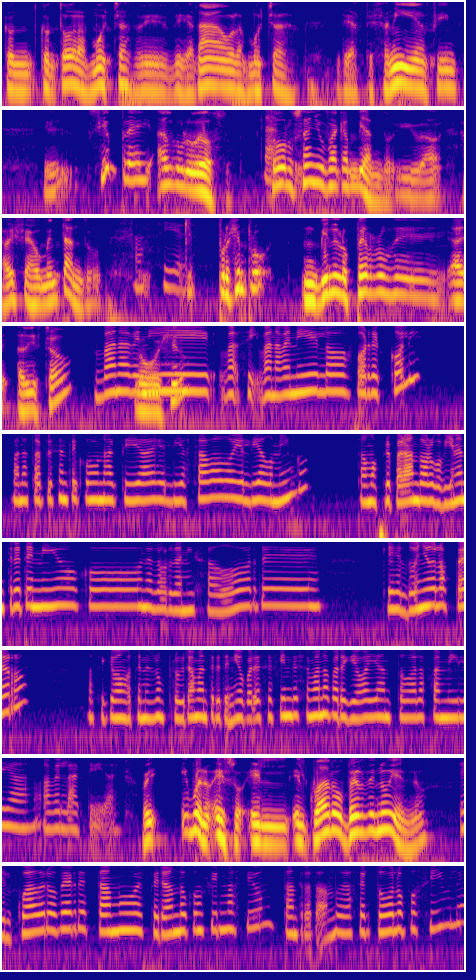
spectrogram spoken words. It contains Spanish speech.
con, todas las muestras de, ganado, las muestras de artesanía, en fin. Eh, siempre hay algo novedoso. Todos los años va cambiando y a, veces aumentando. Así es. por ejemplo, ¿vienen los perros adiestrados? Van a venir, sí, van a venir los Border Collie, van a estar presentes con unas actividades el día sábado y el día domingo. Estamos preparando algo bien entretenido con el organizador de que es el dueño de los perros. Así que vamos a tener un programa entretenido para ese fin de semana para que vayan toda la familia a ver las actividades. y bueno, eso, el, el cuadro verde no viene, ¿no? El cuadro verde estamos esperando confirmación, están tratando de hacer todo lo posible.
